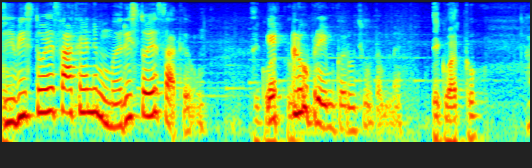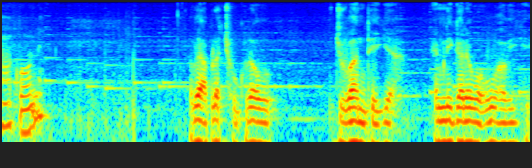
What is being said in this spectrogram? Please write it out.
જીવીશ તો એ સાથે ને મરીશ તો એ સાથે હું. એટલો પ્રેમ કરું છું તમને. એક વાત કહું? હા કોને? હવે આપણા છોકરાઓ જુવાન થઈ ગયા. એમની ઘરે વહુ આવી ગઈ.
